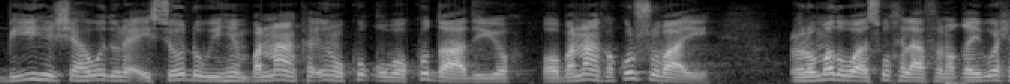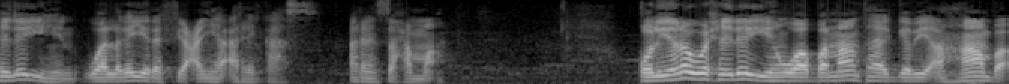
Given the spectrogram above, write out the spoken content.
biyihii shahwaduna ay soo dhow yihiin bannaanka inuu ku qubo ku daadiyo oo bannaanka ku shubaayay culummadu waa isku khilaafeenoo qayb waxay leeyihiin waa laga yara fiican yahay arrinkaas arrin saxa ma ah qolyana waxay leeyihiin waa bannaan tahay gebi ahaanba.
